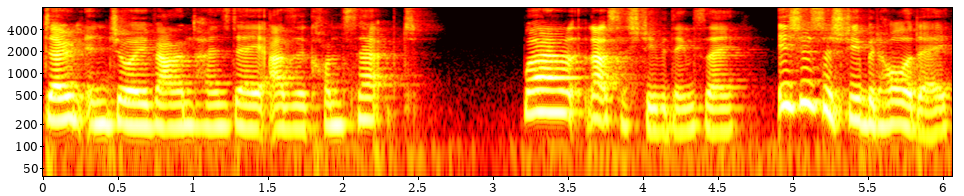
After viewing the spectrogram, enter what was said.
don't enjoy Valentine's Day as a concept. Well, that's a stupid thing to say. It's just a stupid holiday.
